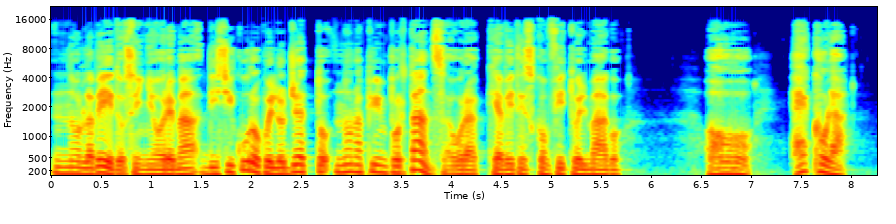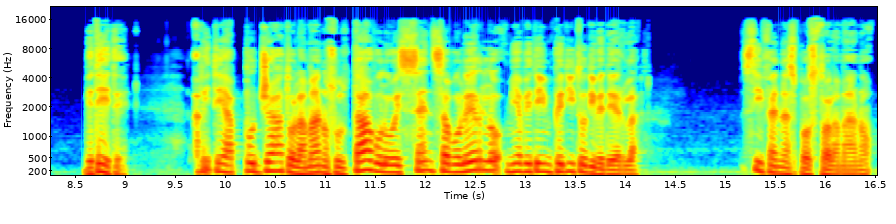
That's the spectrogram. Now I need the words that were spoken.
Non la vedo, signore, ma di sicuro quell'oggetto non ha più importanza ora che avete sconfitto il mago. Oh, eccola! Vedete? Avete appoggiato la mano sul tavolo e senza volerlo mi avete impedito di vederla. Stephen spostò la mano.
